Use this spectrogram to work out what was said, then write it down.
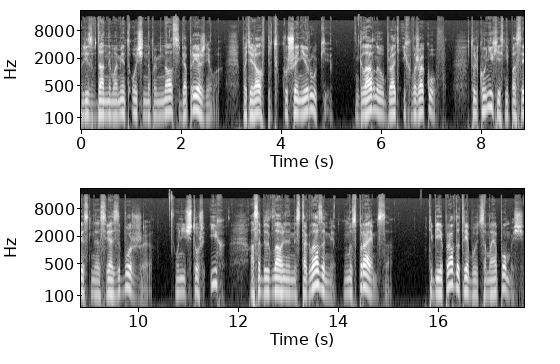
Лиз в данный момент очень напоминал себя прежнего. Потерял в предвкушении руки. Главное убрать их вожаков. Только у них есть непосредственная связь с Борджиа. Уничтожь их, а с обезглавленными стоглазами мы справимся. Тебе и правда требуется моя помощь.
